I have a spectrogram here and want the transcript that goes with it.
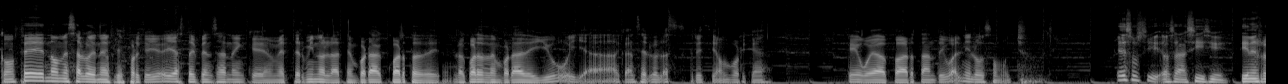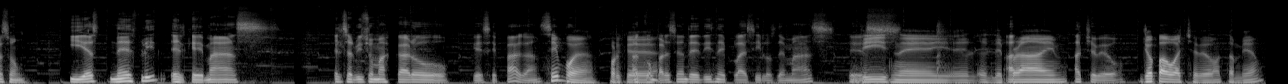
con fe no me salgo de Netflix, porque yo ya estoy pensando en que me termino la temporada cuarta de la cuarta temporada de You y ya cancelo la suscripción porque que voy a pagar tanto. Igual ni lo uso mucho. Eso sí, o sea, sí, sí, tienes razón. Y es Netflix el que más, el servicio más caro que se paga. Sí, pues, porque... A comparación de Disney Plus y los demás. Disney, el, el, de Prime. HBO. Yo pago HBO también.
